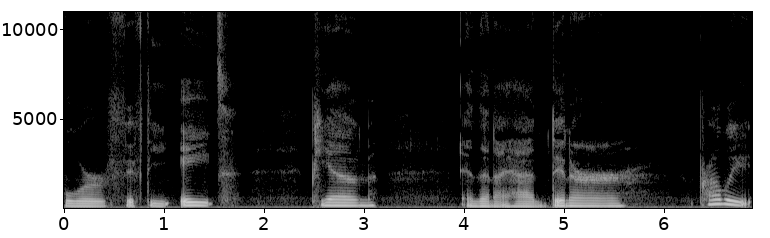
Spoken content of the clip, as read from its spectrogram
4:58 p.m. and then I had dinner probably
